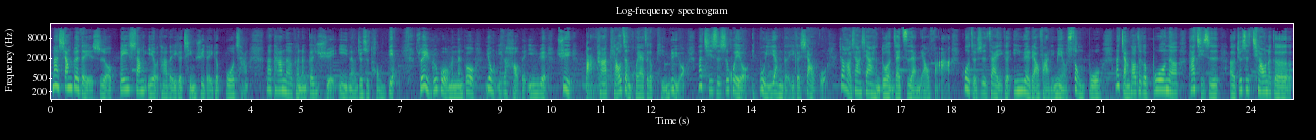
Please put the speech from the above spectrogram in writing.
那相对的也是哦，悲伤也有。有它的一个情绪的一个波长，那它呢可能跟血液呢就是同调，所以如果我们能够用一个好的音乐去把它调整回来这个频率哦，那其实是会有不一样的一个效果，就好像现在很多人在自然疗法或者是在一个音乐疗法里面有送波，那讲到这个波呢，它其实呃就是敲那个。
